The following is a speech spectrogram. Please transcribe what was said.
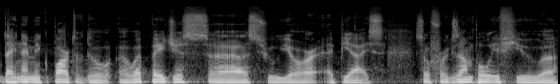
dynamic part of the web pages through your APIs. So for example, if you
